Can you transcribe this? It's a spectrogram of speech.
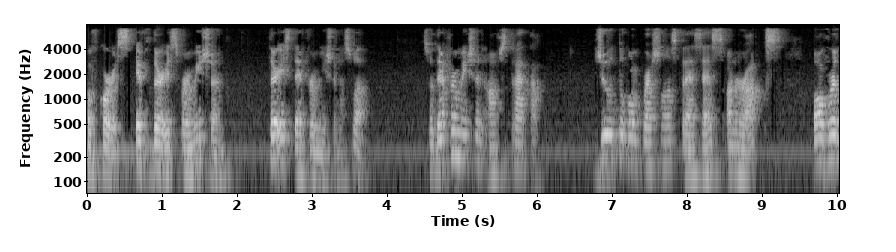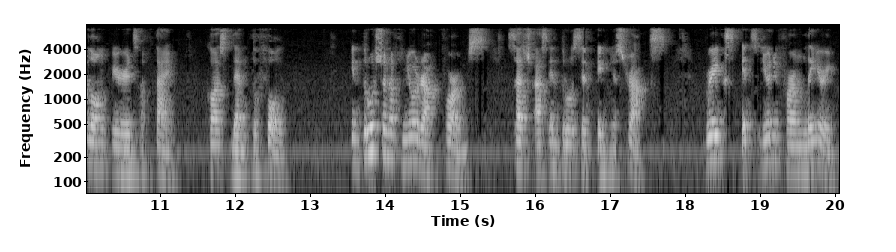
Of course, if there is formation, there is deformation as well. So deformation of strata due to compressional stresses on rocks over long periods of time cause them to fall. Intrusion of new rock forms, such as intrusive igneous rocks, breaks its uniform layering.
